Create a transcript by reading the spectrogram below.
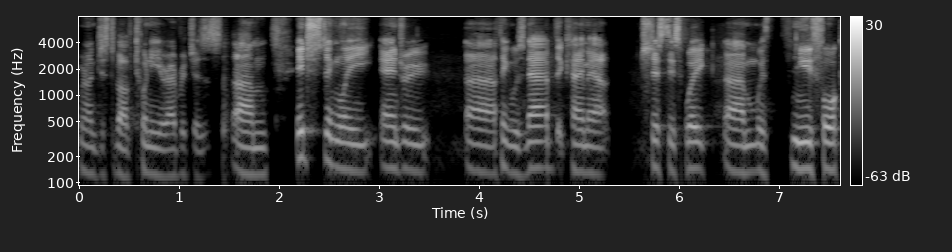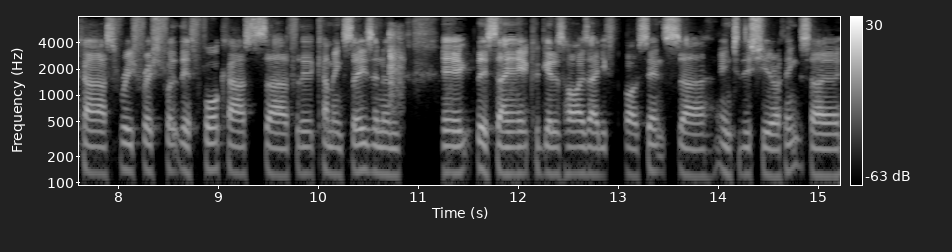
we're only just above 20 year averages. Um, interestingly, Andrew, uh, I think it was NAB that came out just this week um, with new forecasts, refreshed for their forecasts uh, for the coming season, and they're, they're, saying it could get as high as 85 cents uh, into this year, I think. So,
